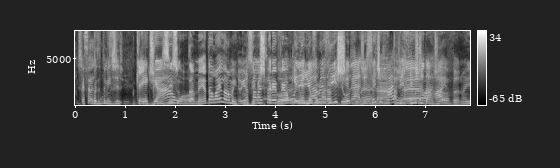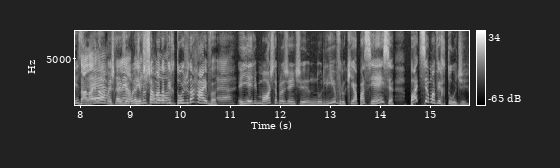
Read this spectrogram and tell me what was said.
Porque essa coisa também de sentido. Quem negar diz isso o- também é Dalai Lama. ia Inclusive, escreveu agora, um livro. não existe, maravilhoso, né? A gente né? sente raiva, a gente virtude sente da raiva, não é isso? Dalai É, Lama você escreveu um livro chamado A. Virtude da Raiva. É. E ele mostra pra gente no livro que a paciência pode ser uma virtude.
